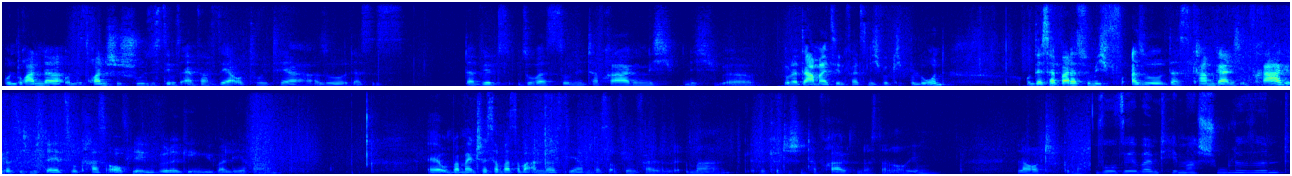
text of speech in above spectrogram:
und Ruanda und das ruandische Schulsystem ist einfach sehr autoritär. Also das ist, da wird sowas so ein Hinterfragen nicht, nicht äh, oder damals jedenfalls nicht wirklich belohnt. Und deshalb war das für mich, also das kam gar nicht in Frage, dass ich mich da jetzt so krass auflehnen würde gegenüber Lehrern. Äh, und bei meinen Schwestern war es aber anders. Die haben das auf jeden Fall immer kritisch hinterfragt und das dann auch eben laut gemacht. Wo wir beim Thema Schule sind,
